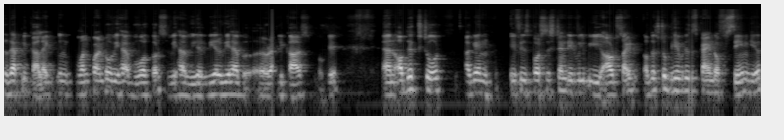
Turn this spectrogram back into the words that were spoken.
replica. Like in 1.0 we have workers we have here we, we have uh, replicas okay? And object store again if it's persistent it will be outside. Object store behavior is kind of same here.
